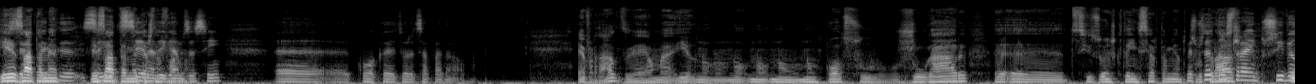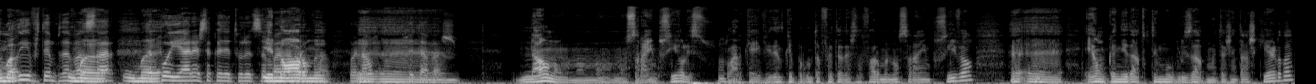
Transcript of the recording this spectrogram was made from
é exatamente, que exatamente de cena, digamos forma. assim, uh, com a candidatura de Sampaio da Nova. É verdade, é uma, eu não, não, não, não, posso julgar uh, decisões que têm certamente Mas, por portanto, trás não será impossível, uma, no livre tempo de avançar, uma, uma apoiar esta candidatura de Sampaio enorme, não? Uh, não, não, não, não, será impossível. Isso, uhum. claro que é evidente que a pergunta feita desta forma não será impossível. Uh, é um candidato que tem mobilizado muita gente à esquerda.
